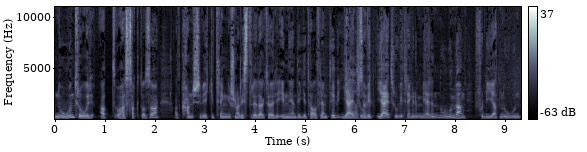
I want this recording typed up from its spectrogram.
Noen tror, at, og har sagt også, at kanskje vi ikke trenger journalister og redaktører inn i en digital fremtid. Jeg tror, vi, jeg tror vi trenger det mer enn noen gang, fordi at noen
